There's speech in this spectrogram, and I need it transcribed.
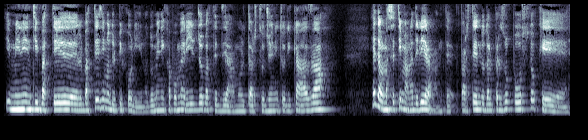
Imminenti batte- il battesimo del piccolino. Domenica pomeriggio battezziamo il terzogenito di casa ed è una settimana delirante, partendo dal presupposto che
